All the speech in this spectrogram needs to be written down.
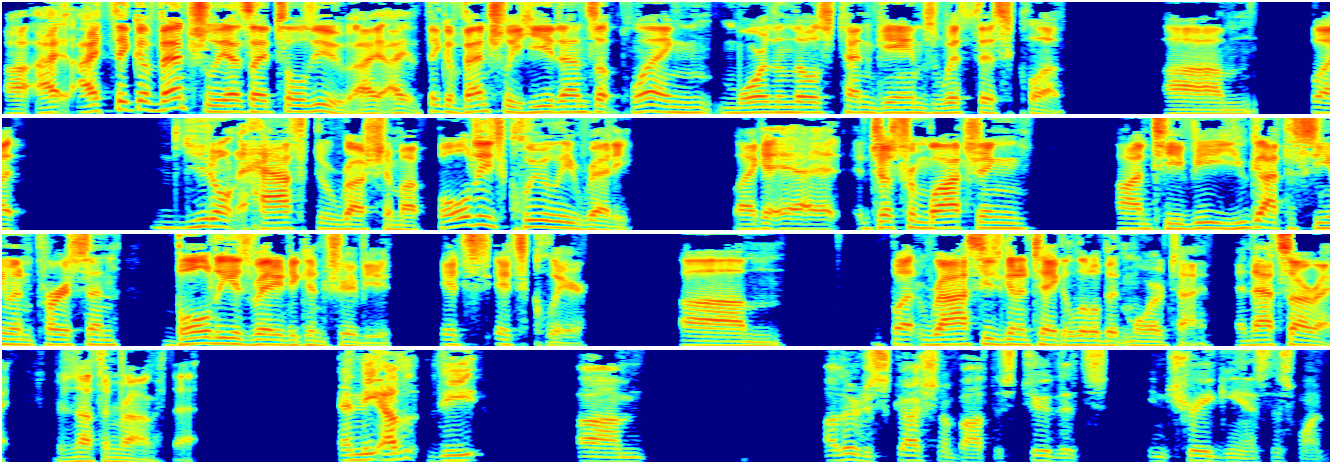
Uh, I I think eventually, as I told you, I, I think eventually he ends up playing more than those ten games with this club. Um, but you don't have to rush him up. Boldy's clearly ready. Like uh, just from watching on TV, you got to see him in person. Boldy is ready to contribute. It's it's clear. Um, but Rossi's going to take a little bit more time, and that's all right. There's nothing wrong with that. And the other the um other discussion about this too that's intriguing is this one.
